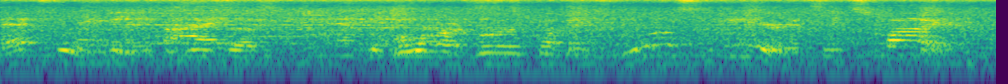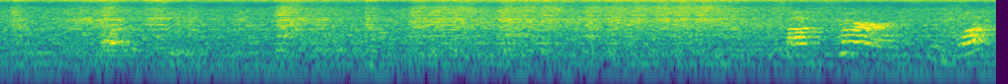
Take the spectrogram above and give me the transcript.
next week, Maybe is five. uh, the Boulevard Brewing Company's newest beer. It's inspired by the shoe. But first, what's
